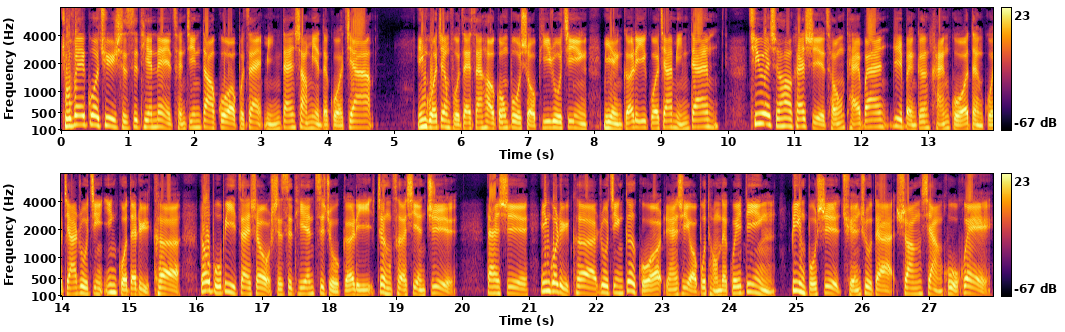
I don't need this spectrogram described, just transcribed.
除非过去十四天内曾经到过不在名单上面的国家。英国政府在三号公布首批入境免隔离国家名单，七月十号开始，从台湾、日本跟韩国等国家入境英国的旅客都不必再受十四天自主隔离政策限制。但是，英国旅客入境各国仍然是有不同的规定，并不是全数的双向互惠。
